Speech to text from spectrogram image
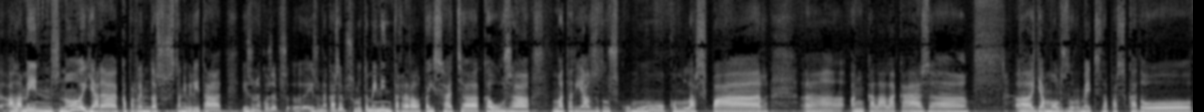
elements, no? I ara que parlem de sostenibilitat, és una, cosa, és una casa absolutament integrada al paisatge que usa materials d'ús comú, com l'espar, eh, encalar la casa, eh, hi ha molts dormeigs de pescador,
